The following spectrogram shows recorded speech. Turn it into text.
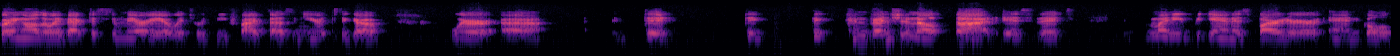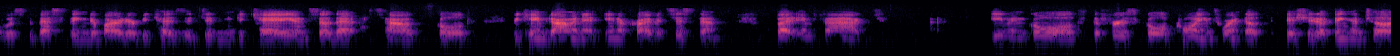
going all the way back to Sumeria, which would be 5,000 years ago, where uh, that the, the conventional thought is that money began as barter and gold was the best thing to barter because it didn't decay and so that's how gold became dominant in a private system but in fact even gold the first gold coins weren't uh, issued i think until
